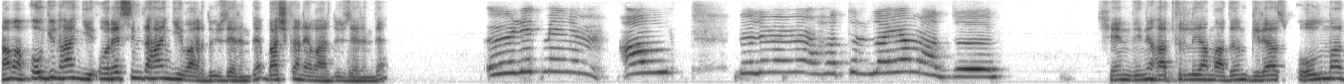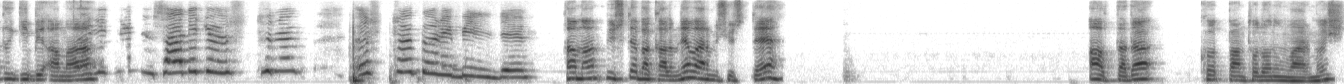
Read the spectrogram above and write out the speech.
Tamam o gün hangi o resimde hangi vardı üzerinde? Başka ne vardı üzerinde? Öğretmenim alt bölümümü hatırlayamadım. Kendini hatırlayamadığın biraz olmadı gibi ama Öğretmenim sadece üstünü üstü görebildim. tamam üste bakalım ne varmış üstte? Altta da kot pantolonun varmış.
